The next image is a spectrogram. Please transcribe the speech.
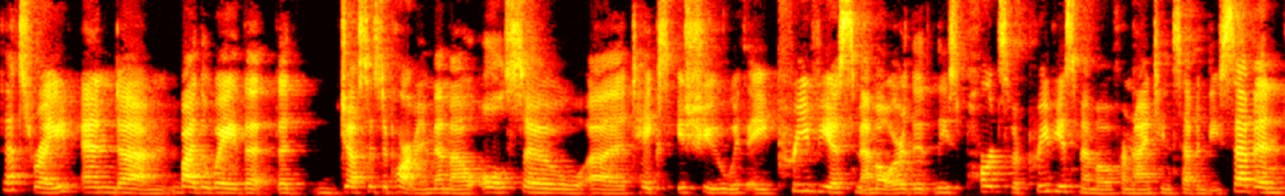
That's right. And um, by the way, the, the Justice Department memo also uh, takes issue with a previous memo, or at least parts of a previous memo from 1977.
